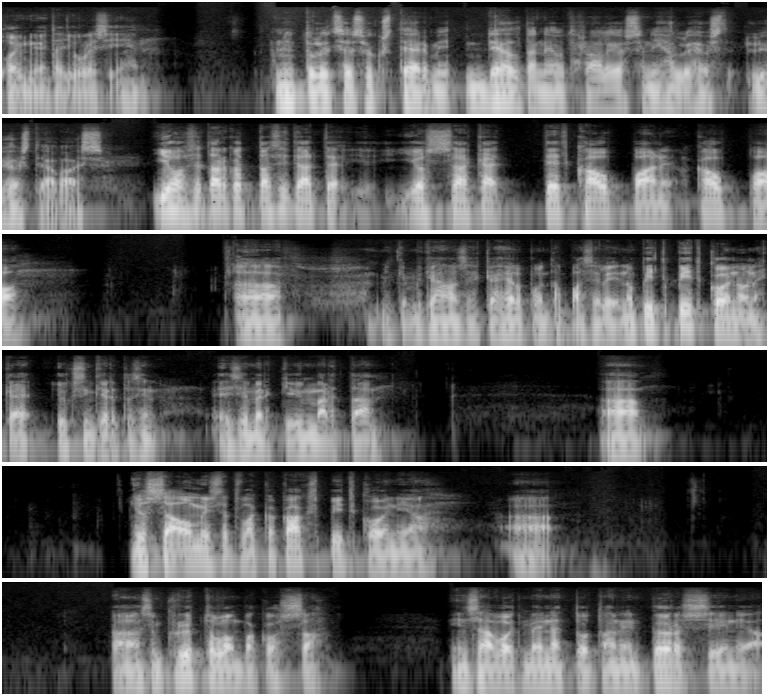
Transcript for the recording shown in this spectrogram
toimijoita juuri siihen. Nyt tuli itse yksi termi deltaneutraali, jossa ihan lyhyesti, lyhyesti avaisi. Joo, se tarkoittaa sitä, että jos sä teet kauppaa, kauppaa ää, mikä, mikä on se ehkä helpoin tapa. Eli no Bitcoin on ehkä yksinkertaisin esimerkki ymmärtää. Ää, jos sä omistat vaikka kaksi bitcoinia ää, ää, sun kryptolompakossa, niin sä voit mennä tota, niin pörssiin ja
